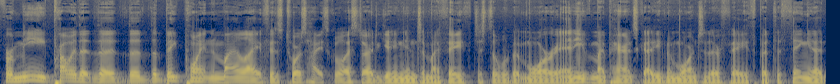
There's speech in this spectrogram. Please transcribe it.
for me, probably the, the, the, the big point in my life is towards high school, I started getting into my faith just a little bit more, and even my parents got even more into their faith. But the thing that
